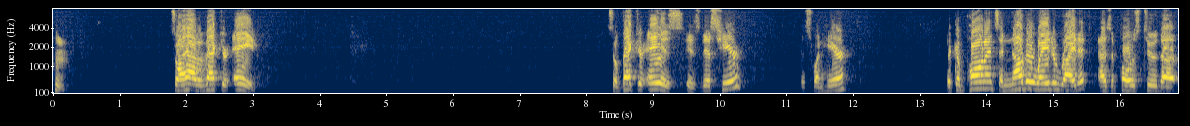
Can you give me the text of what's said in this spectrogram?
so I have a vector A. So vector A is, is this here, this one here. The components, another way to write it as opposed to the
